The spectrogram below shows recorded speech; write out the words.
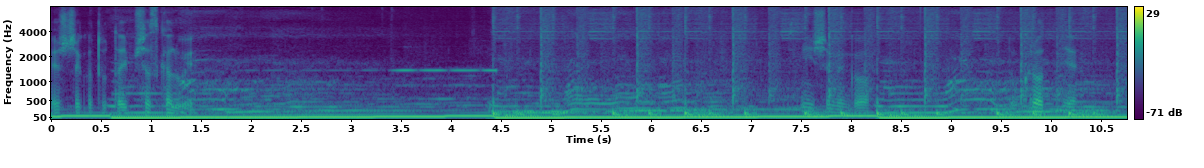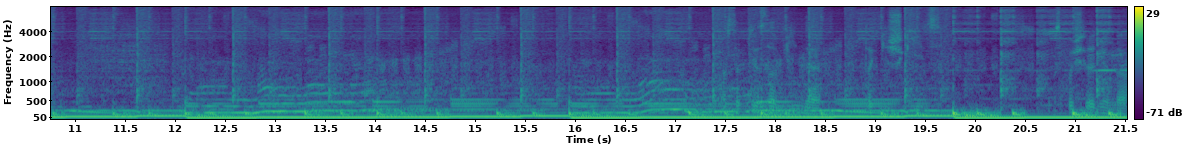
jeszcze go tutaj przeskaluję. Zmniejszymy go dwukrotnie. Następnie zawinę taki szkic bezpośrednio na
